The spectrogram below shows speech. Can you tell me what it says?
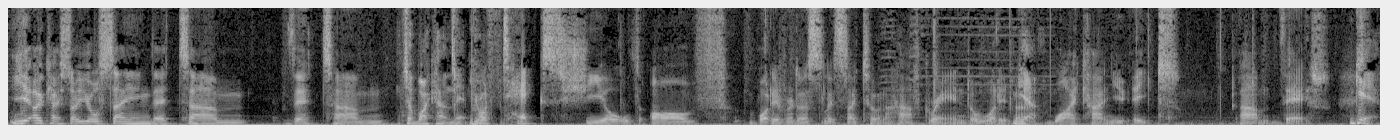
Yeah. Okay. So you're saying that um, that um, So why can't that your profit? tax shield of whatever it is, let's say two and a half grand or whatever. Yeah. Why can't you eat um, that? yeah,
